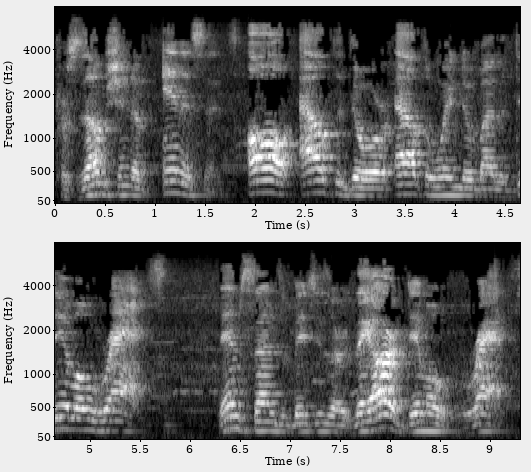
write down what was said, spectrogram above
presumption of innocence, all out the door, out the window by the demo rats. Them sons of bitches are, they are demo rats.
